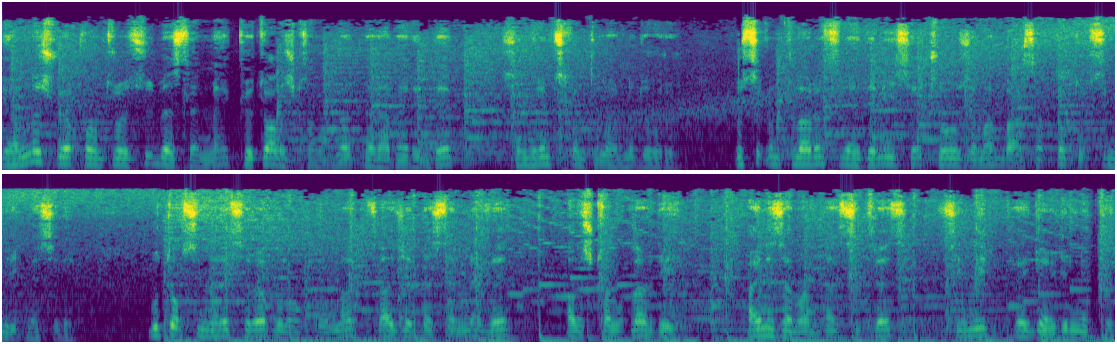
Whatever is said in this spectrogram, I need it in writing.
Yanlış ve kontrolsüz beslenme kötü alışkanlıklar beraberinde sindirim sıkıntılarını doğurur. Bu sıkıntıların nedeni ise çoğu zaman bağırsakta toksin birikmesidir. Bu toksinlere sebep olan konular sadece beslenme ve alışkanlıklar değil, aynı zamanda stres, sinir ve gerginliktir.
